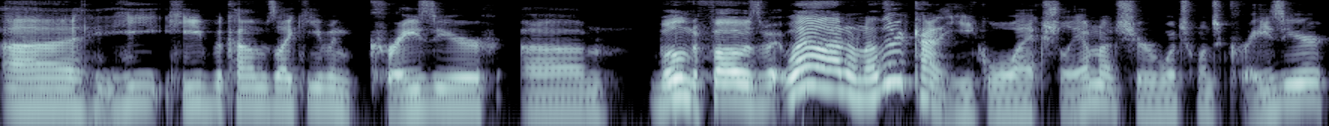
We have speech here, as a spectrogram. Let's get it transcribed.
Uh, he he becomes like even crazier. Um, Willem Dafoe is well, I don't know. They're kind of equal actually. I'm not sure which one's crazier,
